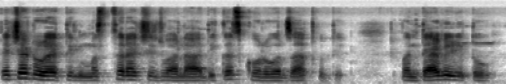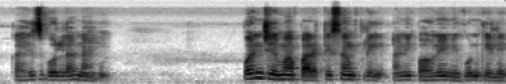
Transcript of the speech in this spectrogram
त्याच्या डोळ्यातील मत्सराची ज्वाला अधिकच खोलवर जात होती. पण त्यावेळी तो काहीच बोलला नाही. पण जेव्हा पार्टी संपली आणि पाहुणे निघून गेले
